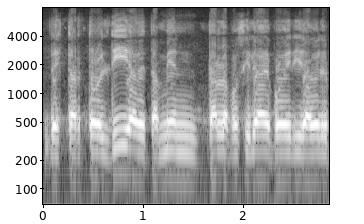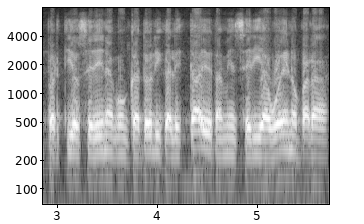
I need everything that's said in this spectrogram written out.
de estar todo el día, de también dar la posibilidad de poder ir a ver el partido Serena con Católica al estadio, también sería bueno para,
